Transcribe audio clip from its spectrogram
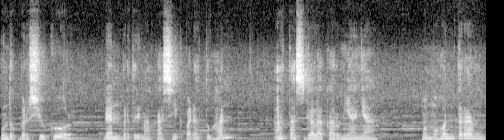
untuk bersyukur dan berterima kasih kepada Tuhan atas segala karunia-Nya, memohon terang,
